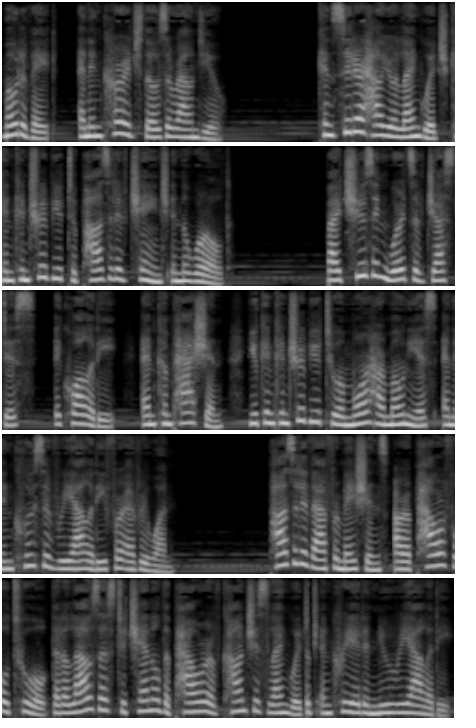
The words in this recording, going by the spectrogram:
motivate, and encourage those around you. Consider how your language can contribute to positive change in the world. By choosing words of justice, equality, and compassion, you can contribute to a more harmonious and inclusive reality for everyone. Positive affirmations are a powerful tool that allows us to channel the power of conscious language and create a new reality.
